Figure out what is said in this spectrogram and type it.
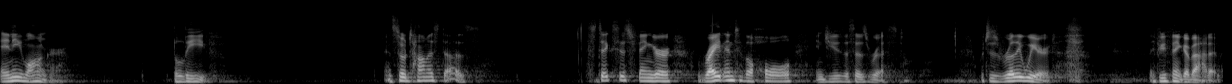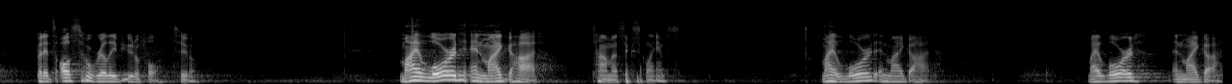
any longer. Believe. And so Thomas does. Sticks his finger right into the hole in Jesus' wrist, which is really weird if you think about it. But it's also really beautiful, too. My Lord and my God, Thomas exclaims. My Lord and my God. My Lord and my God.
